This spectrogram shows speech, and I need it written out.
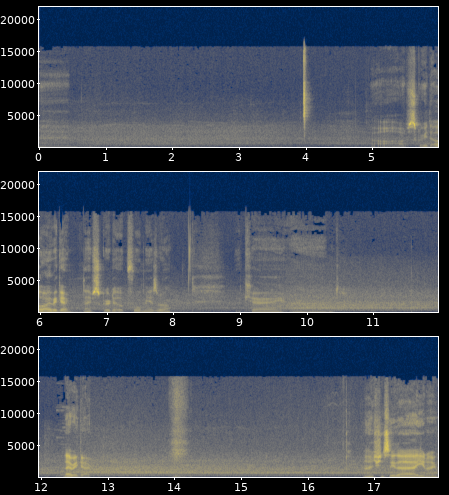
Um, oh, I've screwed it. Oh, there we go. They've screwed it up for me as well. Okay, and there we go. As you can see there, you know,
